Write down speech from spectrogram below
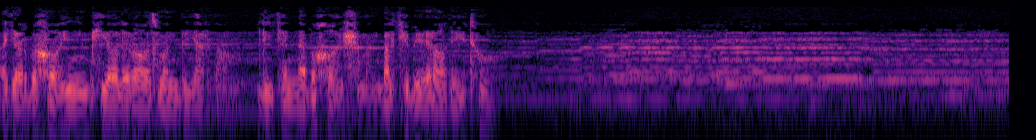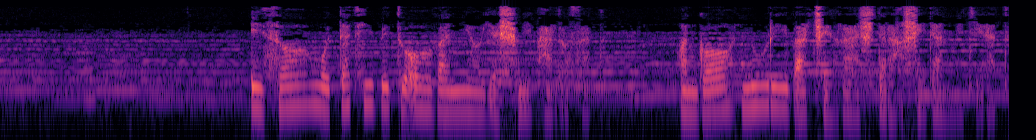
اگر بخواهی این پیاله را از من بگردم لیکن نه به خواهش من بلکه به اراده تو. عیسی مدتی به دعا و نیایش می پردازد آنگاه نوری بر چهرش درخشیدن می گیرد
